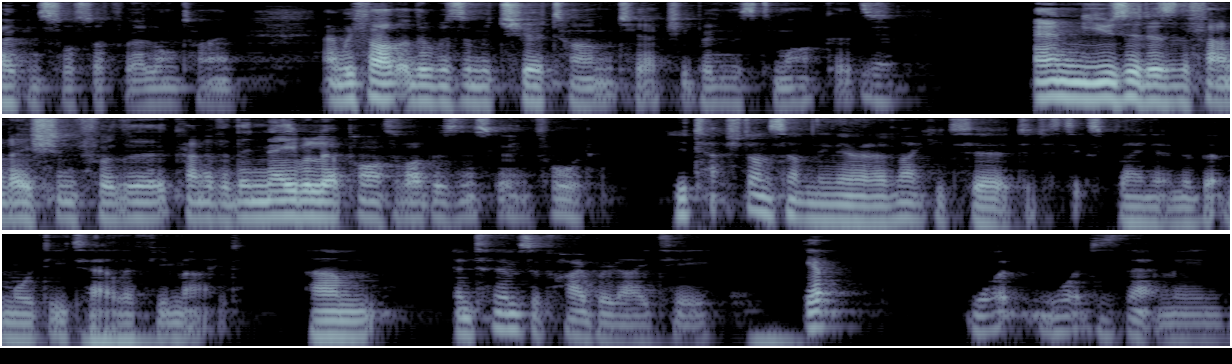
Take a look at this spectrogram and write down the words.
open source software a long time. And we felt that there was a mature time to actually bring this to market. Yeah and use it as the foundation for the kind of the enabler part of our business going forward. You touched on something there, and I'd like you to, to just explain it in a bit more detail, if you might. Um, in terms of hybrid IT, yep. What what does that mean?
